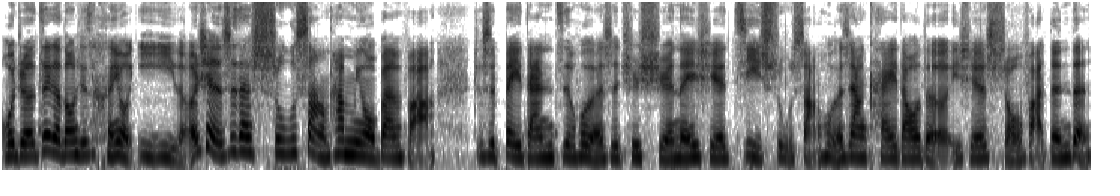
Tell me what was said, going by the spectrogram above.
我觉得这个东西是很有意义的，而且是在书上他没有办法就是背单字，或者是去学那一些技术上，或者像开刀的一些手法等等。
